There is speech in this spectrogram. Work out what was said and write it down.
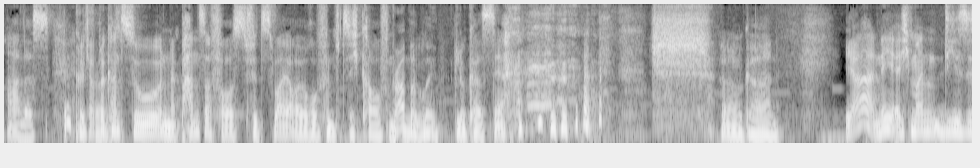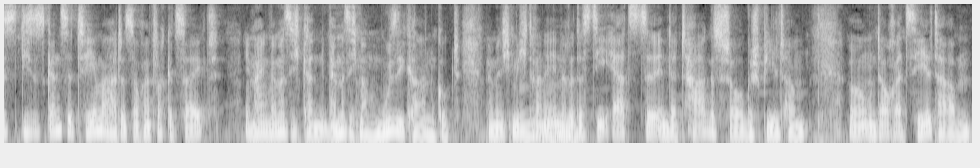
alles. Ich glaube, da kannst du eine Panzerfaust für 2,50 Euro kaufen, Probably. wenn du Glück hast. Ja. oh Gott. Ja, nee, ich meine, dieses, dieses ganze Thema hat es auch einfach gezeigt. Ich meine, wenn man sich kann, wenn man sich mal Musiker anguckt, wenn ich mich daran erinnere, dass die Ärzte in der Tagesschau gespielt haben äh, und auch erzählt haben,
